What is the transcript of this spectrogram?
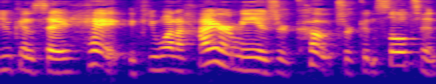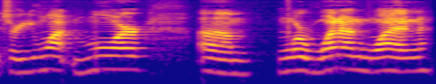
you can say, hey, if you want to hire me as your coach or consultant, or you want more, um, more one-on-one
